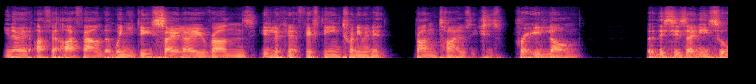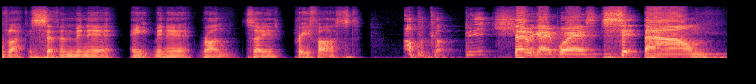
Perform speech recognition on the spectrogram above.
you know, I, I found that when you do solo runs, you're looking at 15, 20 minute run times, which is pretty long. But this is only sort of like a seven minute, eight minute run, so pretty fast. Uppercut, bitch! There we go, boys. Sit down.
